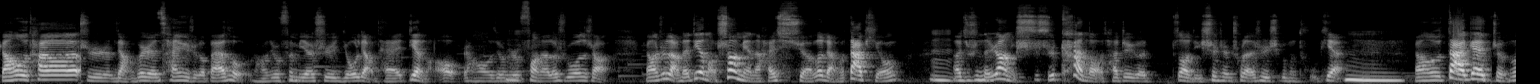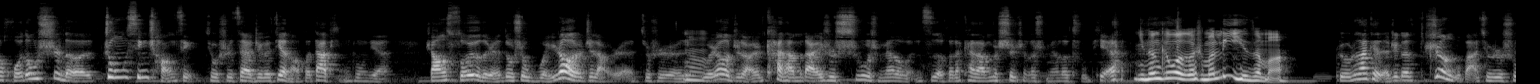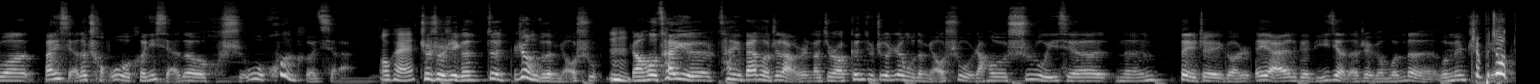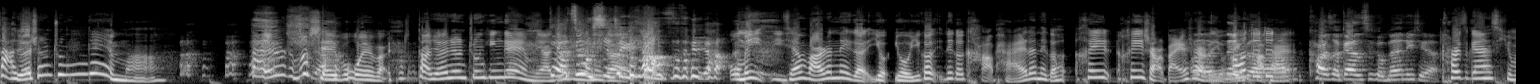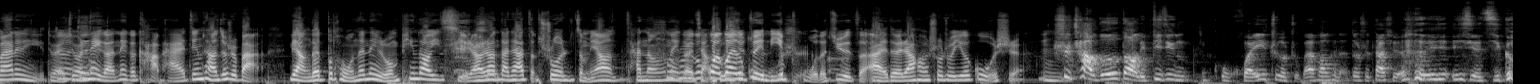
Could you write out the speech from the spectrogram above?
然后他是两个人参与这个 battle，然后就分别是有两台电脑，然后就是放在了桌子上，然后这两台电脑上面呢还悬了两个大屏，嗯啊，就是能让你实时看到它这个到底生成出来的是什么图片。嗯，然后大概整个活动室的中心场景就是在这个电脑和大屏中间，然后所有的人都是围绕着这两个人，就是嗯围绕着这两个人看他们大约是输入什么样的文字，和他看他们生成了什么样的图片。你能给我个什么例子吗？比如说他给的这个任务吧，就是说把你喜爱的宠物和你喜爱的食物混合起来，OK，这就是一个对任务的描述。嗯然后参与参与 battle 这两个人呢，就要根据这个任务的描述，然后输入一些能被这个 AI 给理解的这个文本文本。这不就大学生中心 game 吗？大学生什么谁不会玩？大学生中心 game 呀，对啊，就是那这个样子的呀。我们以以前玩的那个有有一个那个卡牌的那个黑黑色白色的有那个个卡牌。Cards Against Humanity，Cards Against Humanity，对，对就是那个那个卡牌，经常就是把两个不同的内容拼到一起，然后让大家怎么说怎么样才能那个讲出最离谱的句子，哎，对，然后说出一个故事，嗯是差不多的道理。毕竟我怀疑这个主办方可能都是大学 一些机构。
